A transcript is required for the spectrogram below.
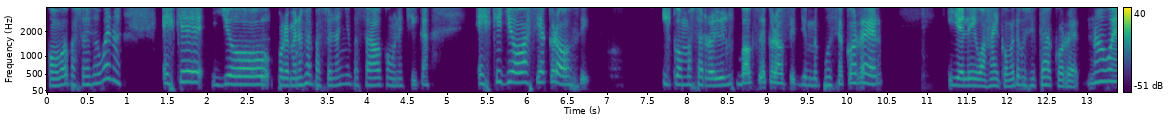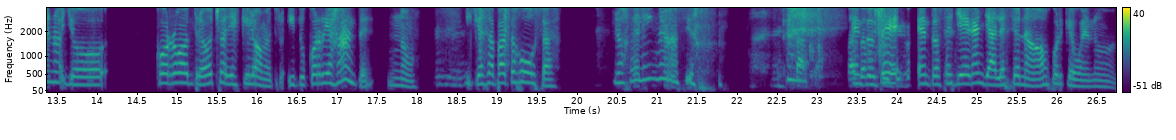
cómo pasó eso? Bueno, es que yo, por lo menos me pasó el año pasado con una chica, es que yo hacía CrossFit, y como cerró el box de CrossFit, yo me puse a correr, y yo le digo, ay, ¿cómo te pusiste a correr? No, bueno, yo corro entre 8 a 10 kilómetros, ¿y tú corrías antes? No. ¿Y qué zapatos usas? Los del gimnasio. entonces, entonces llegan ya lesionados porque, bueno,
